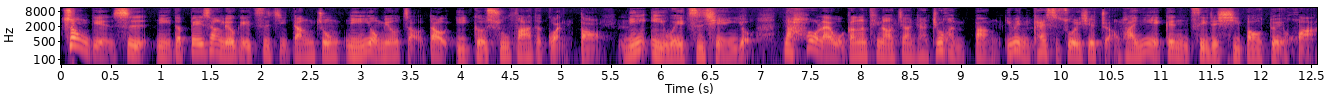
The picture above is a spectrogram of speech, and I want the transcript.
重点是你的悲伤留给自己当中，你有没有找到一个抒发的管道？你以为之前有，那后来我刚刚听到这样讲就很棒，因为你开始做一些转化，你也跟你自己的细胞对话，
